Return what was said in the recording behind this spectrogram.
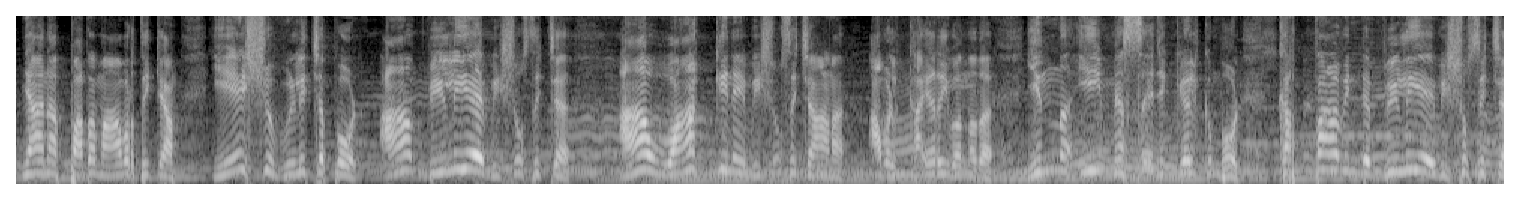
ഞാൻ ആ പദം ആവർത്തിക്കാം. യേശു വിളിച്ചപ്പോൾ ആ വിളിയെ വിശ്വസിച്ച് ആ വാക്കിനെ വിശ്വസിച്ചാണ് അവൾ കയറി വന്നത്. ഇന്ന് ഈ മെസ്സേജ് കേൾക്കുമ്പോൾ കർത്താവിന്റെ വിളിയെ വിശ്വസിച്ച്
